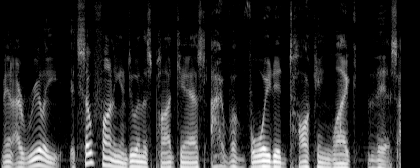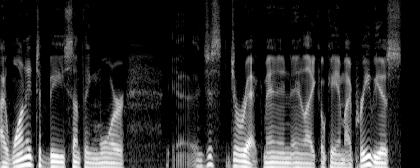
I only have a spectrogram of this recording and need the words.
man, I really, it's so funny in doing this podcast. I've avoided talking like this. I wanted to be something more uh, just direct, man. And, and like, okay, in my previous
